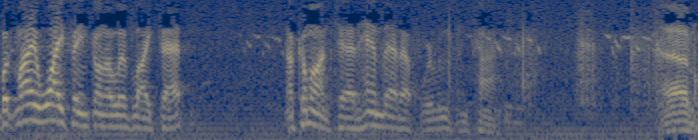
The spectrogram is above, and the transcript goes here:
But my wife ain't going to live like that. Now, come on, Tad. Hand that up. We're losing time. Um,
